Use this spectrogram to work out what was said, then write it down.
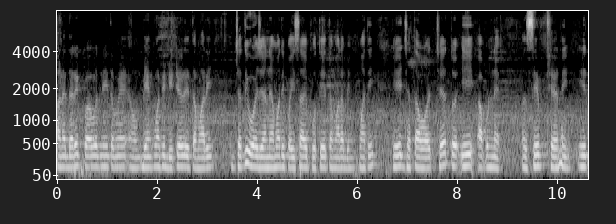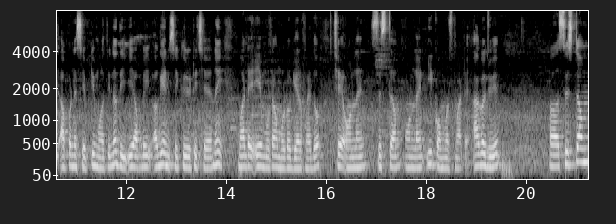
અને દરેક બાબતની તમે બેંકમાંથી ડિટેલ એ તમારી જતી હોય છે અને એમાંથી પૈસા એ પોતે તમારા બેંકમાંથી એ જતા હોય છે. તો એ આપણને સેફ છે નહીં એ આપણને સેફટી મળતી નથી એ આપણી અગેન સિક્યુરિટી છે નહીં માટે એ મોટામાં મોટો ગેરફાયદો છે online system online e commerce માટે આગળ જોઈએ system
